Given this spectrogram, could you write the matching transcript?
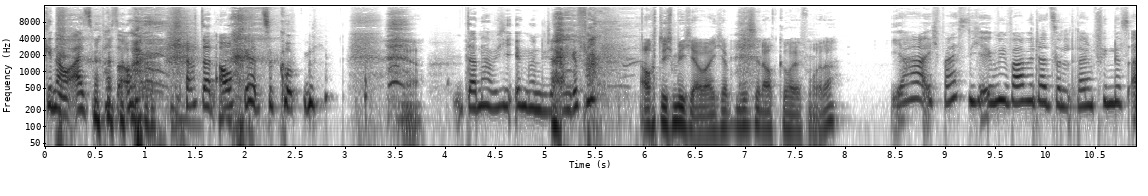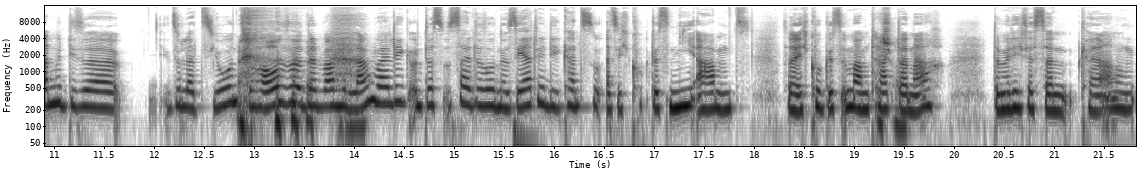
Genau, also pass auf, ich habe dann aufgehört zu gucken. Ja. Dann habe ich irgendwann wieder angefangen. Auch durch mich, aber ich habe ein bisschen auch geholfen, oder? Ja, ich weiß nicht, irgendwie war mir dann so, dann fing das an mit dieser Isolation zu Hause und dann war mir langweilig und das ist halt so eine Serie, die kannst du, also ich gucke das nie abends, sondern ich gucke es immer am Tag danach, damit ich das dann, keine Ahnung,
